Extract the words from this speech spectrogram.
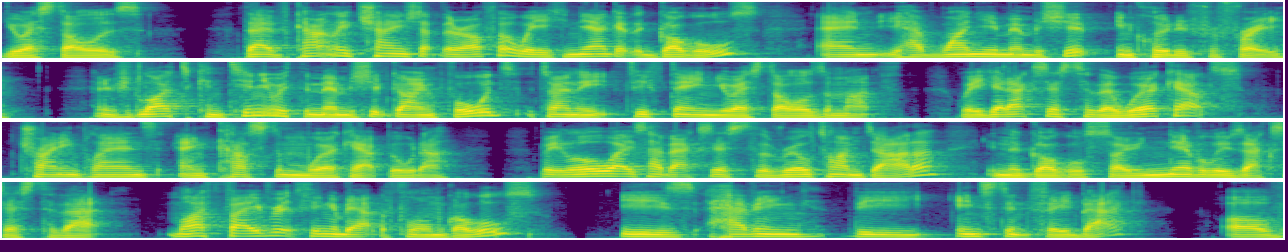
US dollars. They've currently changed up their offer where you can now get the goggles and you have one year membership included for free. And if you'd like to continue with the membership going forwards, it's only 15 US dollars a month, where you get access to their workouts, training plans, and custom workout builder. But you'll always have access to the real time data in the goggles, so you never lose access to that. My favorite thing about the Form goggles is having the instant feedback of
